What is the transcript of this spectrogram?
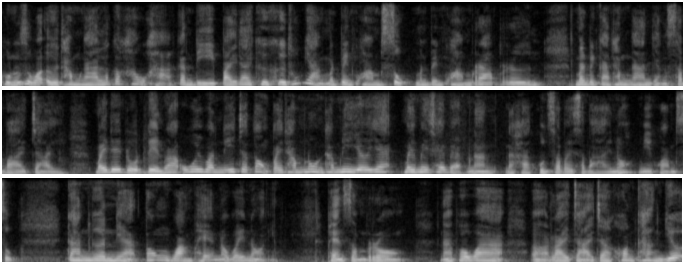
คุณรู้สึกว่าเออทำงานแล้วก็เข้าขากันดีไปได้คือคือทุกอย่างมันเป็นความสุขมันเป็นความราบรื่น มันเป็นการทำงานอย่างสบายใจ ไม่ได้โดดเด่นว่าโอ้ยวันนี้จะต้องไปทำโน่นทำนี่เยอะแยะ ไม่ไม่ใช่แบบนั้นนะคะ คุณสบายๆเนาะมีความสุข การเงินเนี่ยต้องวางแผนเอาไว้หน่อย แผนสำรอง นะเพราะว่ารายจ่ายจะค่อนข้างเยอะ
